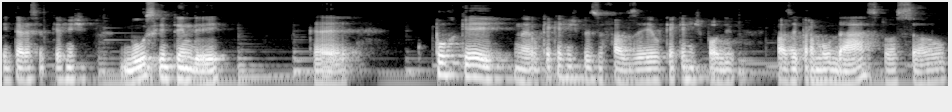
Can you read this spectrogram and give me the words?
interessante que a gente busque entender é, por quê, né, o que é que a gente precisa fazer, o que é que a gente pode fazer para mudar a situação,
